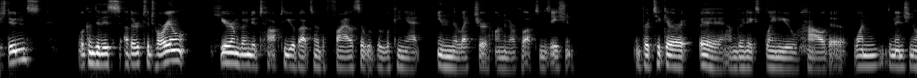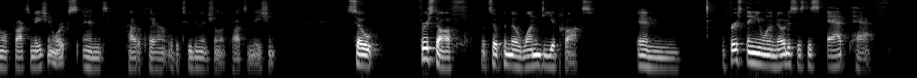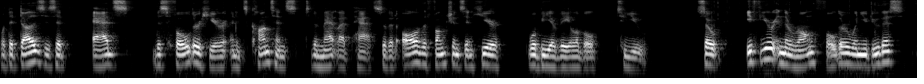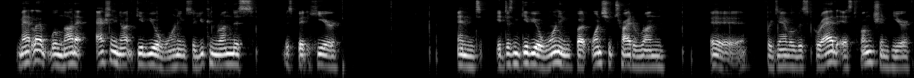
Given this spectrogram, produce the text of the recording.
students, welcome to this other tutorial. Here I'm going to talk to you about some of the files that we'll be looking at in the lecture on numerical optimization. In particular, uh, I'm going to explain to you how the one-dimensional approximation works and how to play around with the two-dimensional approximation. So first off, let's open the 1D approx. Um, the first thing you want to notice is this add path. What that does is it adds this folder here and its contents to the MATLAB path so that all of the functions in here will be available to you. So if you're in the wrong folder when you do this, MATLAB will not actually not give you a warning so you can run this this bit here and it doesn't give you a warning but once you try to run uh, for example this grad_est function here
